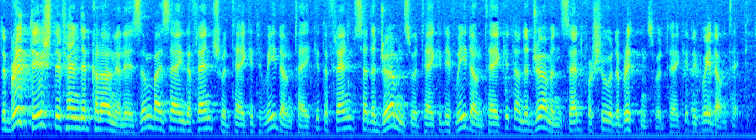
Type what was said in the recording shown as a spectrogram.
The British defended colonialism by saying the French would take it if we don't take it. The French said the Germans would take it if we don't take it. And the Germans said for sure the Britons would take it if we don't take it.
